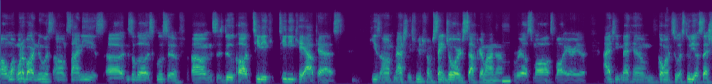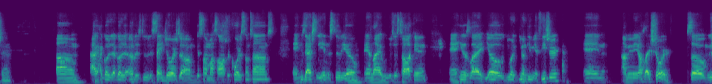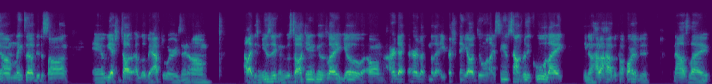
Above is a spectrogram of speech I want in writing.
um, one, one of our newest um, signees, uh, this is a little exclusive. Um, this is dude called TD, TDK Outcast. He's um, from actually he's from St. George, South Carolina, real small, small area. I actually met him going to a studio session. Um, I, I, go to I go to, I go to this dude in St. George to um, get some of my songs recorded sometimes, and he's actually in the studio. And like we were just talking, and he was like, "Yo, you want you want to give me a feature?" And I mean, I was like, "Sure." So we um linked up, did a song, and we actually talked a little bit afterwards. And um, I like his music, and we was talking. He was like, "Yo, um, I heard that I heard like you know that A pressure thing y'all doing. Like, it seems sounds really cool. Like, you know, how do I how I become a part of it?" And I was like,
